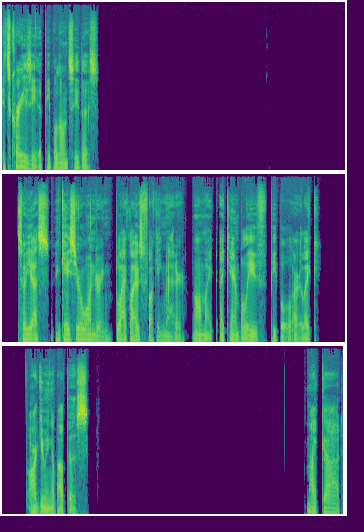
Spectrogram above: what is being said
It's crazy that people don't see this. So yes, in case you're wondering, Black Lives fucking matter. Oh my, I can't believe people are like arguing about this. My God.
